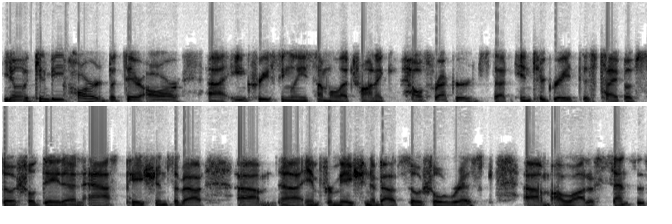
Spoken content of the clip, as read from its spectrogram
You know, it can be hard, but there are uh, increasingly some electronic health records that integrate this type of social data and ask patients about um, uh, information about social risk. Um, a lot of census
